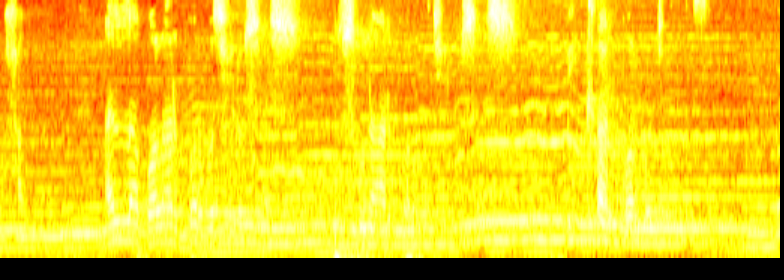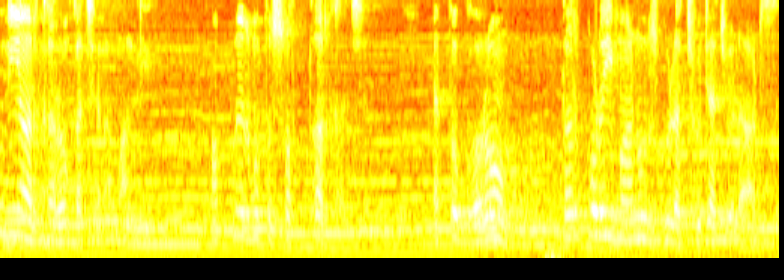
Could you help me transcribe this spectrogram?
محمد আল্লাহ বলার পর্ব ছিল শেষ শোনার পর্ব ছিল শেষ ভিক্ষার পর্ব চলতেছে দুনিয়ার কারো কাছে না মালিক আপনার মতো সত্তার কাছে এত গরম, তারপরেই মানুষগুলা ছুটা চলে আসছে।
